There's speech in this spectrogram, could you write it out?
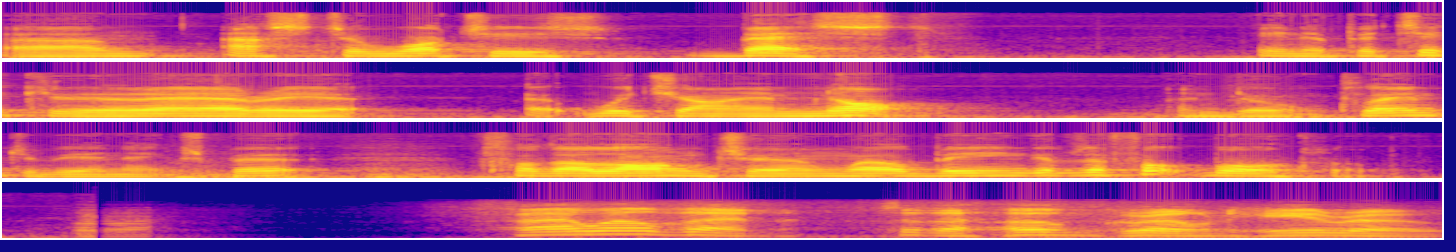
um, as to what is best in a particular area at which I am not and don't claim to be an expert for the long-term well-being of the football club. Farewell then to the homegrown hero.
